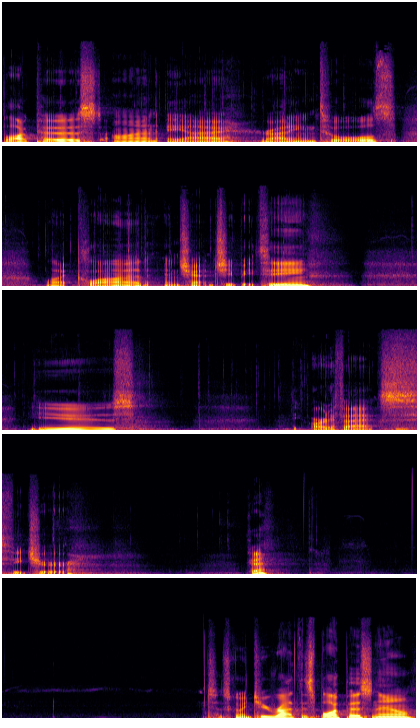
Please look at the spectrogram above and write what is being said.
blog post on AI writing tools like Claude and ChatGPT. Use the artifacts feature. Okay. So it's going to write this blog post now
